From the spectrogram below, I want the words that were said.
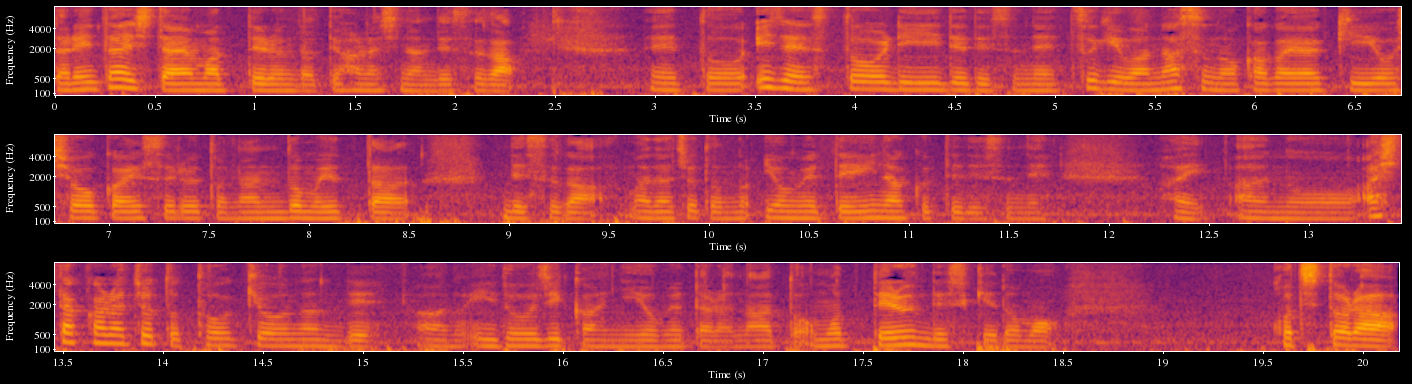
誰に対して謝ってるんだっていう話なんですがえー、と以前ストーリーでですね次は「ナスの輝き」を紹介すると何度も言ったんですがまだちょっと読めていなくてですねはい。あの明日からちょっと東京なんであの移動時間に読めたらなと思ってるんですけどもこちとら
